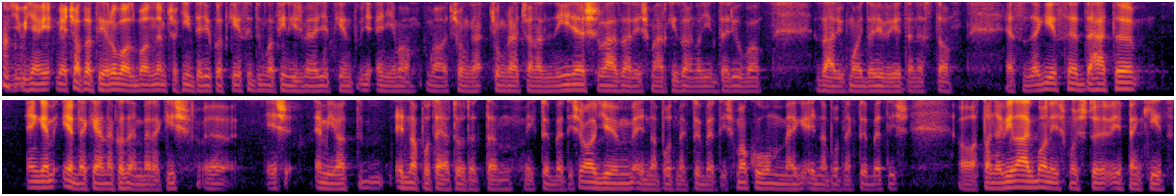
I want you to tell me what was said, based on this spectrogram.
Ugye, mi a csatatér rovatban nem csak interjúkat készítünk, a finisben egyébként ugye enyém a, a Csongrád Csanád négyes, Lázár és Márki Zaj interjúval zárjuk majd a jövő héten ezt, a, ezt az egészet, de hát engem érdekelnek az emberek is, és emiatt egy napot eltöltöttem még többet is Algyőm, egy napot meg többet is Makóm, meg egy napot meg többet is a tanyavilágban, és most éppen két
